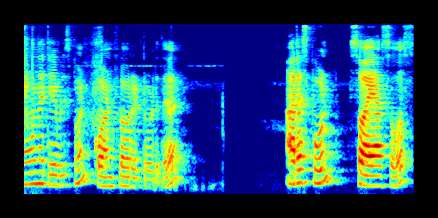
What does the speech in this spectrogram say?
മൂന്ന് ടേബിൾ സ്പൂൺ കോൺഫ്ലോർ ഇട്ട് കൊടുത്ത് അര spoon soya sauce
